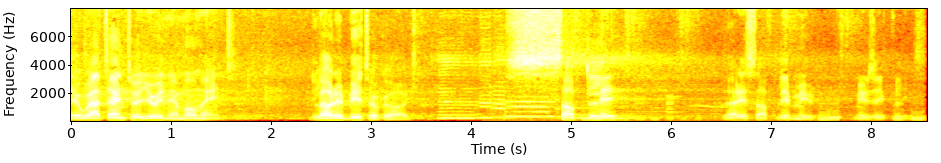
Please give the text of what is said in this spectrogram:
They will attend to you in a moment. Glory be to God. Softly, very softly, music, please.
